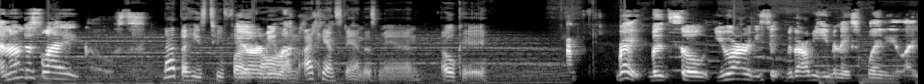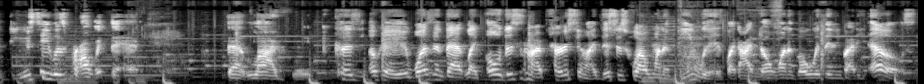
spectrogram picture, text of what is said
and I'm just like. Not that he's too far You know what I mean? gone. Like- I can't stand this man. Okay. Right, but so you already see without me even explaining it. Like, do you see what's wrong with that? That logic? Because okay, it wasn't that like, oh, this is my person. Like, this is who I want to be with. Like, I don't want to go with anybody else.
